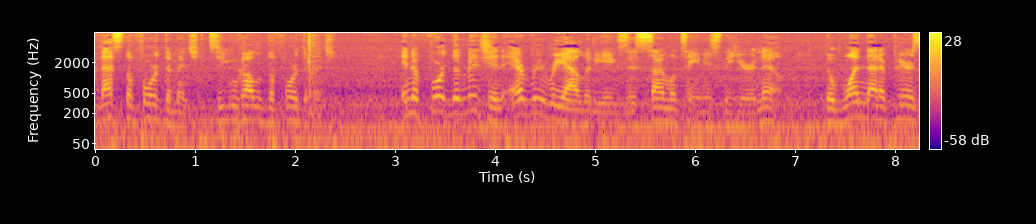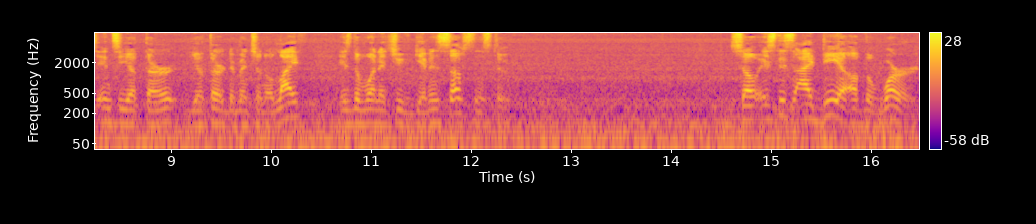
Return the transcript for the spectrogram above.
that's the fourth dimension. So you can call it the fourth dimension. In the fourth dimension, every reality exists simultaneously here and now. The one that appears into your third your third dimensional life is the one that you've given substance to. So it's this idea of the word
